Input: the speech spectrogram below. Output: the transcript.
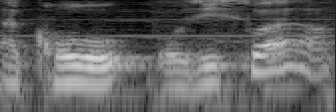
Accro aux histoires,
